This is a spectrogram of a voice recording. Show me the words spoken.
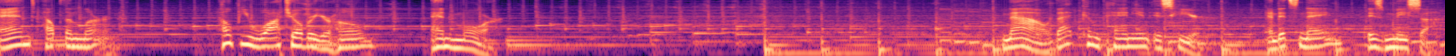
and help them learn, help you watch over your home, and more. Now that companion is here, and its name is Misa.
